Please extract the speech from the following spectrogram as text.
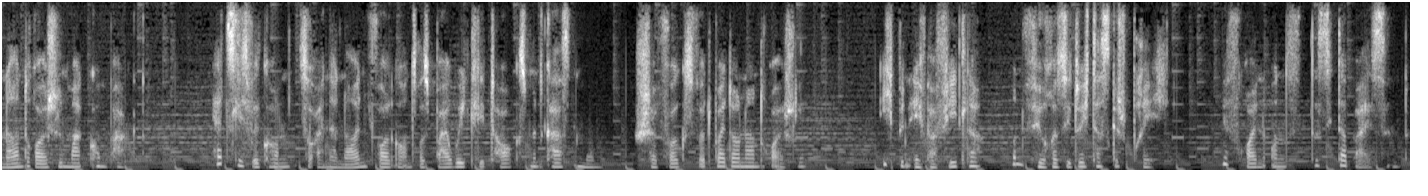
Donner und Reuschel Markt Kompakt. Herzlich willkommen zu einer neuen Folge unseres Biweekly Talks mit Carsten Mumm, Chefvolkswirt bei Donner und Reuschel. Ich bin Eva Fiedler und führe Sie durch das Gespräch. Wir freuen uns, dass Sie dabei sind.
